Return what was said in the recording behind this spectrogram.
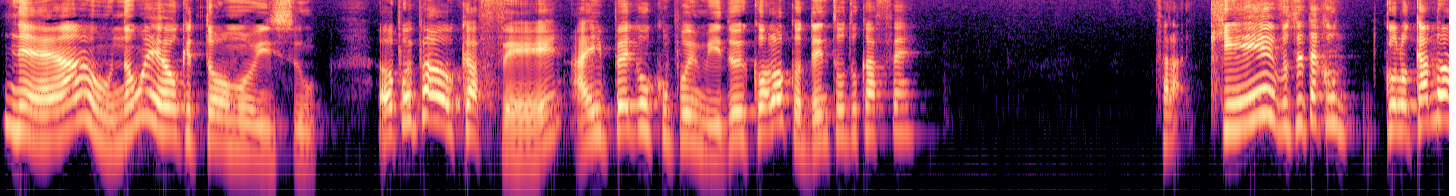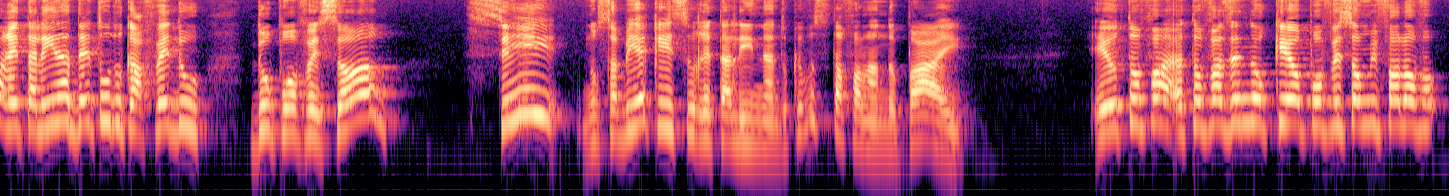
Não, não é eu que tomo isso. Eu preparo o café, aí pego o comprimido e coloco dentro do café. Fala, que? Você está colocando a retalina dentro do café do, do professor? Sim, não sabia que isso é retalina. Do que você está falando, pai? Eu estou fazendo o que o professor me falou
